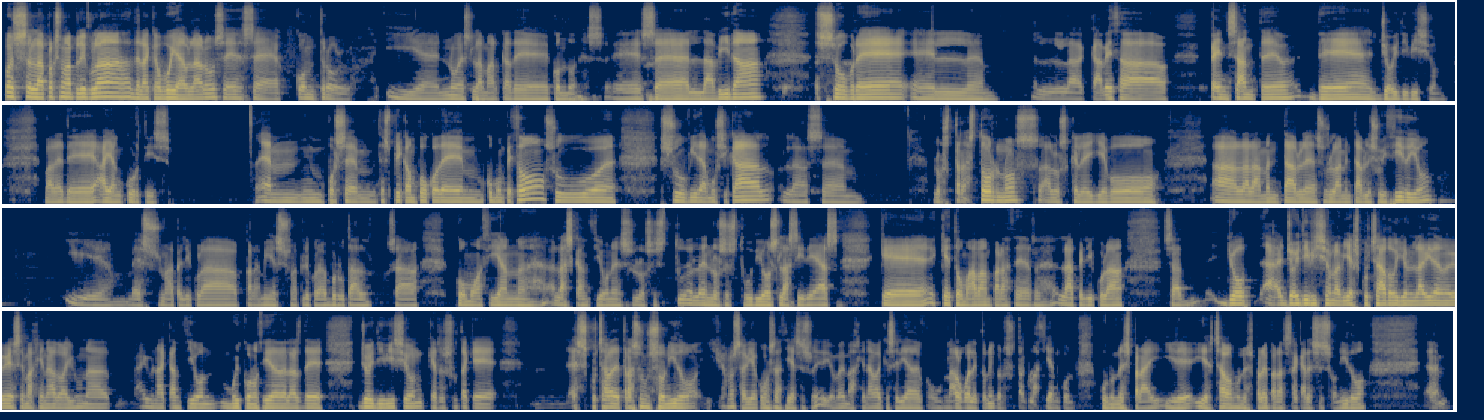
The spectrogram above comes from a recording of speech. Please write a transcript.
Pues la próxima película de la que voy a hablaros es eh, Control. Y eh, no es la marca de condones. Es eh, la vida sobre el, eh, la cabeza pensante de Joy Division, ¿vale? De Ian Curtis. Em, pues em, te explica un poco de em, cómo empezó, su, eh, su vida musical, las, em, los trastornos a los que le llevó a la lamentable, a su lamentable suicidio. Y eh, es una película, para mí es una película brutal. O sea, cómo hacían eh, las canciones los en los estudios, las ideas que, que tomaban para hacer la película. O sea, yo Joy Division lo había escuchado y en la vida me hubiese imaginado, hay una, hay una canción muy conocida de las de Joy Division que resulta que mm, escuchaba detrás un sonido y yo no sabía cómo se hacía ese sonido. Yo me imaginaba que sería un algo electrónico, resulta que lo hacían con, con un spray y, echaban un spray para sacar ese sonido. Eh,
